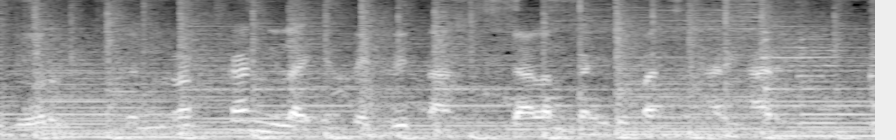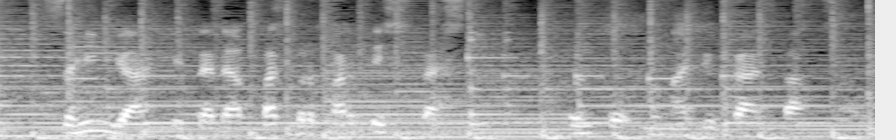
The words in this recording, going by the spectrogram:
jujur dan menerapkan nilai integritas dalam kehidupan sehari-hari, sehingga kita dapat berpartisipasi untuk memajukan bangsa.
